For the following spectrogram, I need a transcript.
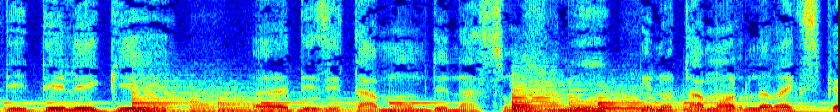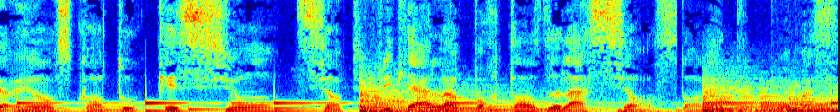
des délégués euh, des États membres des Nations unies et notamment leur expérience quant aux questions scientifiques et à l'importance de la science dans la diplomatie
